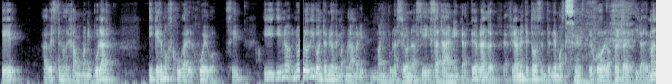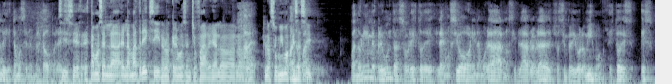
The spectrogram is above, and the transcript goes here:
que a veces nos dejamos manipular y queremos jugar el juego, ¿sí? Y, no, lo digo en términos de una manipulación así satánica, estoy hablando de, finalmente todos entendemos el juego de la oferta y la demanda y estamos en el mercado para eso. Sí, sí, estamos en la, en la Matrix y no nos queremos enchufar, ya lo, lo, asumimos que es así. Cuando, a mí me preguntan sobre esto de la emoción, enamorarnos y bla, bla, bla, yo siempre digo lo mismo, esto es, es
